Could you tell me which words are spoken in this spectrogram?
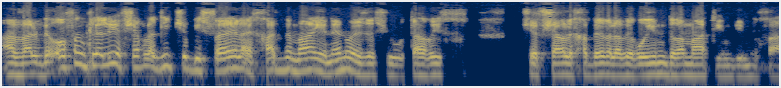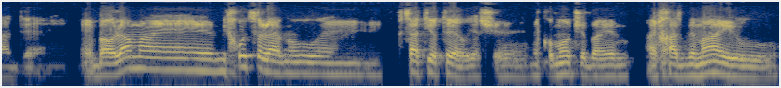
אבל באופן כללי אפשר להגיד שבישראל האחד במאי איננו איזשהו תאריך שאפשר לחבר אליו אירועים דרמטיים במיוחד. אה, אה, בעולם מחוץ לנו קצת יותר, יש מקומות שבהם האחד במאי הוא,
